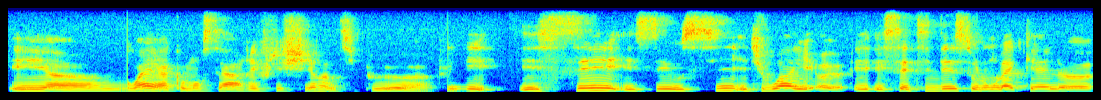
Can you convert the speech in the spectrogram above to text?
et euh, ouais, à commencer à réfléchir un petit peu. euh. Et, et c'est aussi et tu vois et, euh, et, et cette idée selon laquelle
